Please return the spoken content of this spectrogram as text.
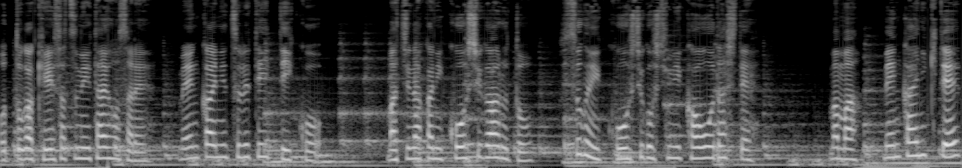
夫が警察に逮捕され、面会に連れて行って以降、街中に格子があると、すぐに格子越しに顔を出して、ママ、面会に来て、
